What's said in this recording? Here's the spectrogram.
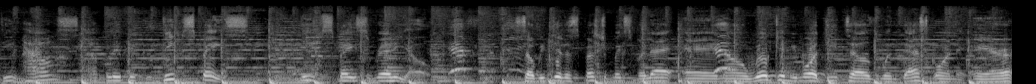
Deep House, I believe, it, Deep Space, Deep Space Radio. So we did a special mix for that, and uh, we'll give you more details when that's going to air.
